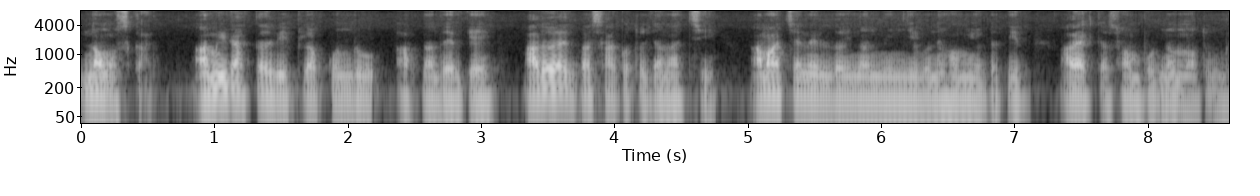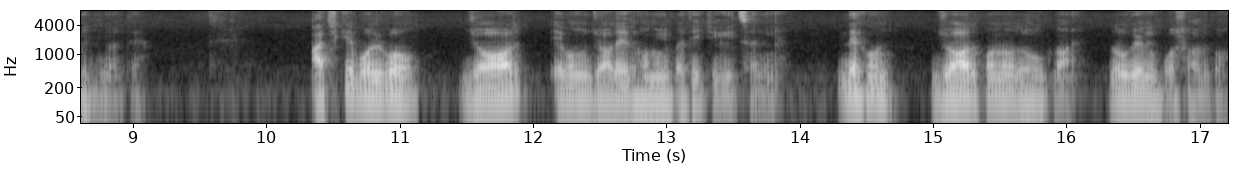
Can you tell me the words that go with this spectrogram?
নমস্কার। আমি ডাক্তার বিপ্লব কুণ্ডু আপনাদেরকে আরও একবার স্বাগত জানাচ্ছি আমার চ্যানেল দৈনন্দিন জীবনে হোমিওপ্যাথির আর একটা সম্পূর্ণ নতুন ভিডিওতে। আজকে বলব জ্বর এবং জ্বরের হোমিওপ্যাথি চিকিৎসা নিয়ে। দেখুন, জ্বর কোনো রোগ নয়, রোগের উপসর্গ।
